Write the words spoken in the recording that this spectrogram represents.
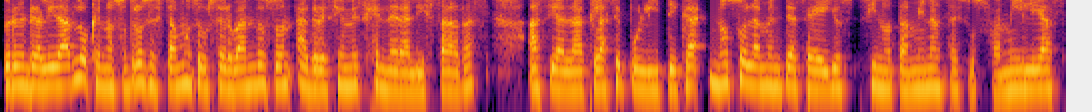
pero en realidad lo que nosotros estamos observando son agresiones generalizadas hacia la clase política, no solamente hacia ellos, sino también hacia sus familias,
